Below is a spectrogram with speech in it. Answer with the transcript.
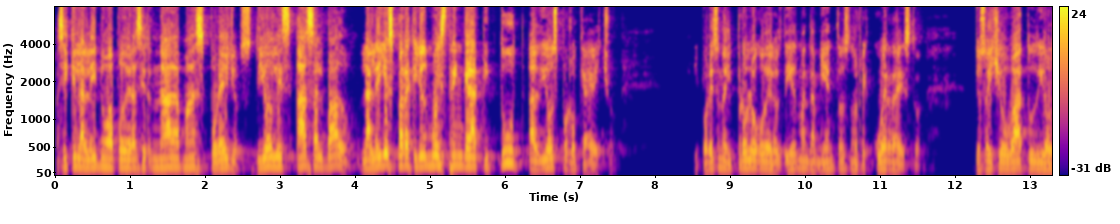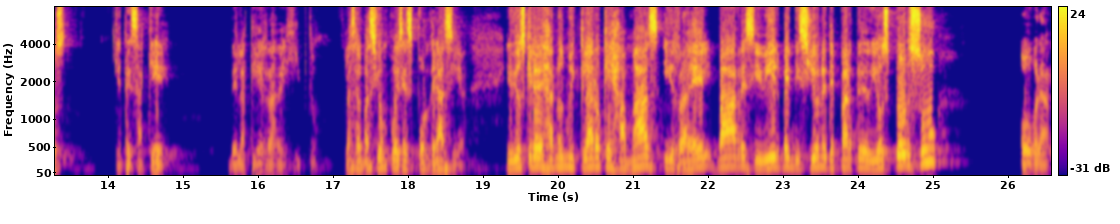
Así que la ley no va a poder hacer nada más por ellos. Dios les ha salvado. La ley es para que ellos muestren gratitud a Dios por lo que ha hecho. Y por eso en el prólogo de los diez mandamientos nos recuerda esto. Yo soy Jehová tu Dios que te saqué de la tierra de Egipto. La salvación pues es por gracia. Y Dios quiere dejarnos muy claro que jamás Israel va a recibir bendiciones de parte de Dios por su obrar.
